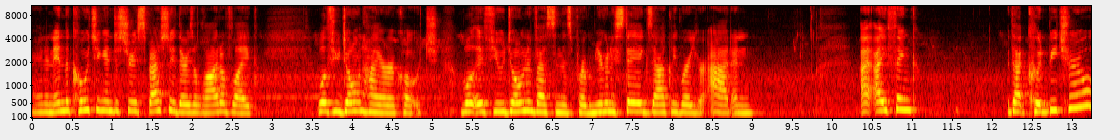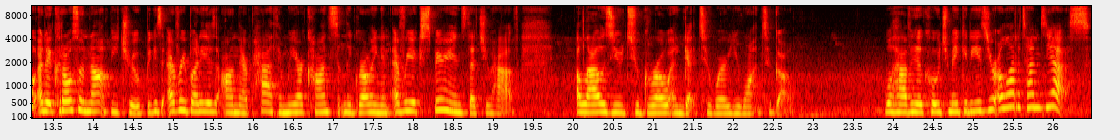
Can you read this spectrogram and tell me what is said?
Right? And in the coaching industry, especially, there's a lot of like, well, if you don't hire a coach, well, if you don't invest in this program, you're going to stay exactly where you're at. And I, I think that could be true and it could also not be true because everybody is on their path and we are constantly growing and every experience that you have allows you to grow and get to where you want to go. Will having a coach make it easier? A lot of times yes.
